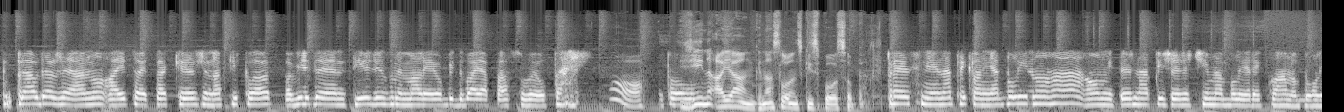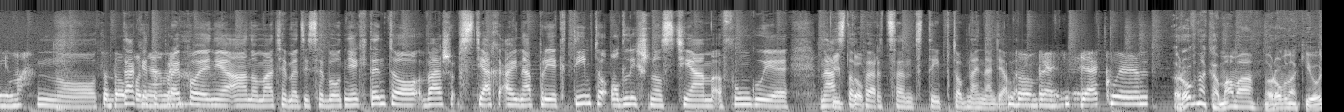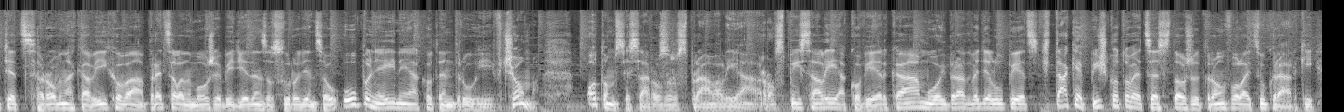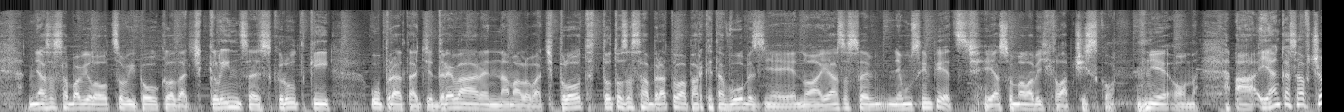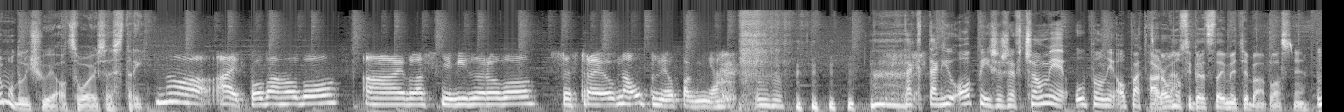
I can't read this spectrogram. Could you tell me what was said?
Pravda, že áno, a je to aj také, že napríklad v jeden týždeň sme mali aj obidvaja pasové opary. Ó, To Yin a yang na slovenský spôsob. presne, napríklad mňa bolí noha a on mi tiež napíše, že či ma bolí reko, áno, bolí ma. No, To takéto prepojenie áno, máte medzi sebou. Nech tento váš vzťah aj napriek týmto odlišnostiam funguje na Tip-top. 100% tip-top najnaďalej. Dobre, ďakujem. Rovnaká mama, rovnaký otec, rovnaká výchova, predsa len môže byť jeden zo súrodencov úplne iný ako ten druhý. V čom? O tom ste sa rozprávali a rozpísali ako Vierka. Môj brat vedel upiecť také piškotové cesto, že tromfol aj cukrárky. Mňa sa bavilo otcovi poukladať klince, skrutky, upratať dreváren, namalovať plot. Toto zasa bratová parketa vôbec nie je. No a ja zase nemusím piecť. Ja som mala byť chlapčisko, nie on. A Janka sa v čom odlišuje od svojej sestry? No aj povahovo, aj vlastne výzorovo. Sestra je no, úplne opak mňa. Tak, tak ju opíš, že v čom je úplný opak A teba. rovno si predstavíme teba vlastne.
